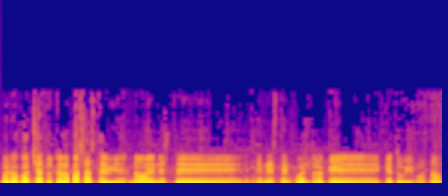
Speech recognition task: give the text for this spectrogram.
Bueno, Concha, tú te lo pasaste bien, ¿no? En este, en este encuentro que, que tuvimos, ¿no?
